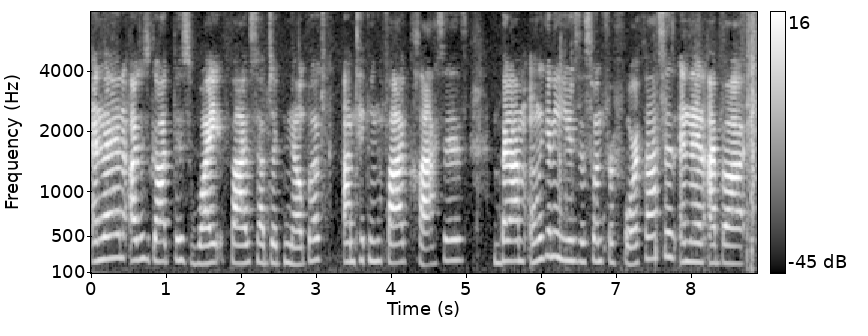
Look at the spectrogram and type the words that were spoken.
And then I just got this white five subject notebook. I'm taking five classes, but I'm only going to use this one for four classes. And then I bought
